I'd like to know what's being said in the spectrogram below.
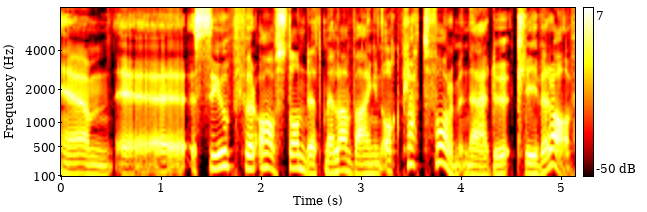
ehm, eh, se upp för avståndet mellan vagn och plattform när du kliver av.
